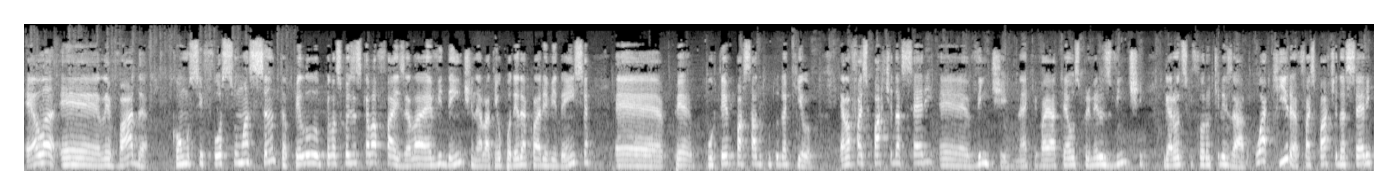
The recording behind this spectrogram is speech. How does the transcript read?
Ela é levada como se fosse uma santa pelo, pelas coisas que ela faz. Ela é evidente, né? Ela tem o poder da clarividência é, por ter passado por tudo aquilo. Ela faz parte da série é, 20, né? Que vai até os primeiros 20 garotos que foram utilizados. O Akira faz parte da série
